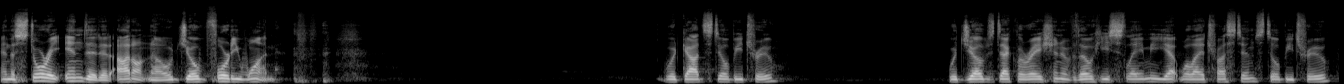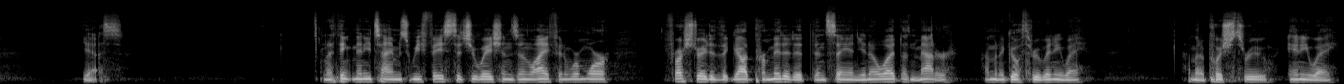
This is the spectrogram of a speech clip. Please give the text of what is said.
And the story ended at, I don't know, Job 41. Would God still be true? Would Job's declaration of, though he slay me, yet will I trust him, still be true? Yes. And I think many times we face situations in life and we're more frustrated that God permitted it than saying, you know what, doesn't matter. I'm going to go through anyway. I'm going to push through anyway.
